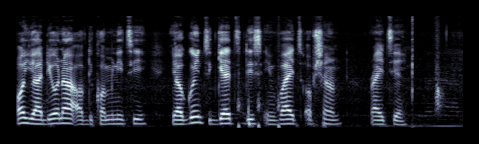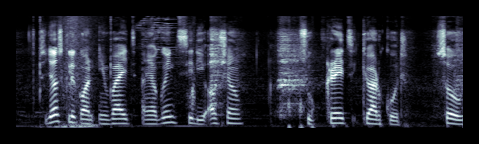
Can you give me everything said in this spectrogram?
or you are the owner of the community you are going to get this invite option right here. So just click on invite and you're going to see the option to create qr code. So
